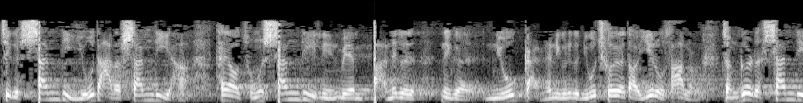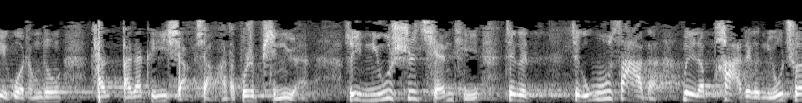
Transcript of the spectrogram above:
这个山地犹大的山地哈，他要从山地里面把那个那个牛赶着那个那个牛车要到耶路撒冷，整个的山地过程中，他大家可以想象啊，它不是平原，所以牛失前蹄。这个这个乌萨呢，为了怕这个牛车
